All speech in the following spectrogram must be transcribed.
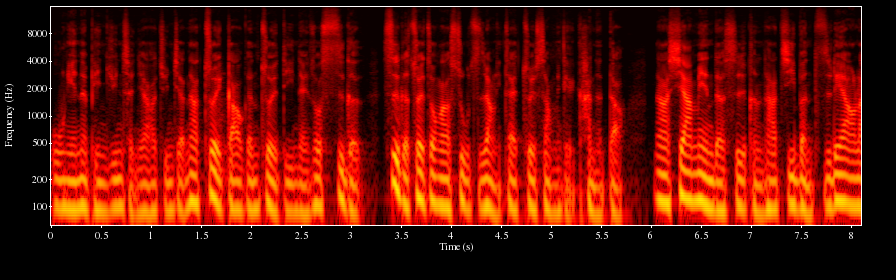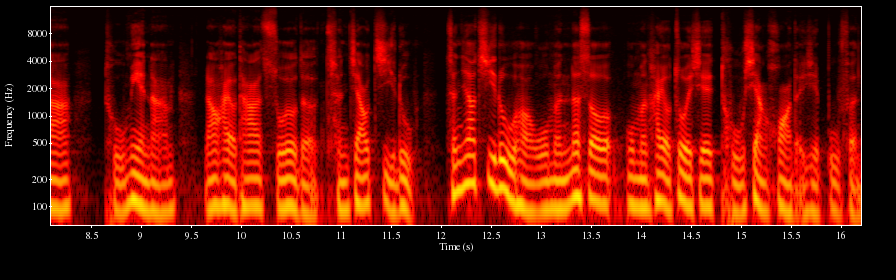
五年的平均成交均价，那最高跟最低，等于说四个四个最重要的数字，让你在最上面可以看得到。那下面的是可能它基本资料啦、图面啊，然后还有它所有的成交记录。成交记录哈，我们那时候我们还有做一些图像化的一些部分，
